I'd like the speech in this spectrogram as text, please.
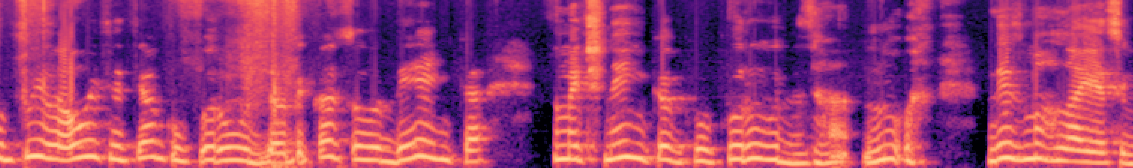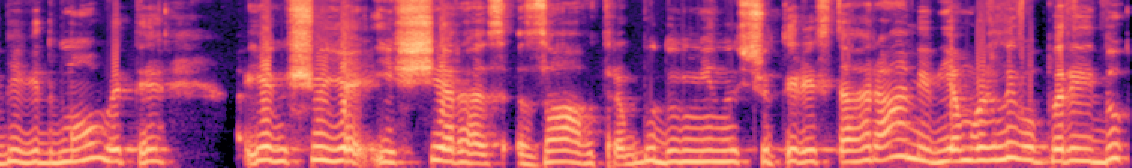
Купила ось ця кукурудза, така солоденька, смачненька кукурудза. Ну, не змогла я собі відмовити. Якщо я іще раз завтра буду мінус 400 грамів, я, можливо, перейду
